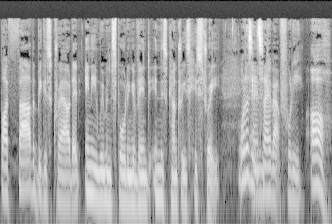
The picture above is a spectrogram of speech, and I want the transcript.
by far the biggest crowd at any women's sporting event in this country's history. What does and, it say about footy? Oh,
